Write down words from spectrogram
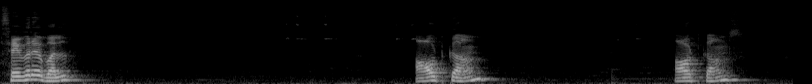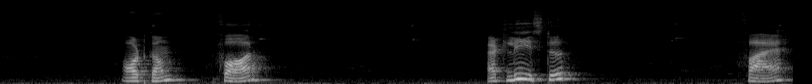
favourable outcome outcomes outcome for at least five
